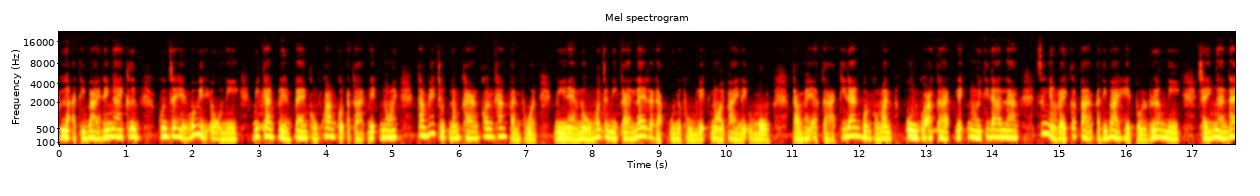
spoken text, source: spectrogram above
เพื่ออธิบายได้ง่ายขึ้น คุณจะเห็นว่าวิดีโอนี้มีการเปลี่ยนแปลงของความกดอากาศเล็กน้อยทำให้จุดน้ำค้างค่อนข้างผันผวน มีแนวโน้มว่าจะมีการไล่ระดับอุณหภูมิเล็กน้อยภายในอุโมงค์ทำให้อากาศที่ด้านบนของมันอุ่นกว่าอากาศเล็กน้อยที่ด้านล่าง ซึ่งอย่างไรก็ตามอธิบายเหตุผลเรื่องนี้ ใช้งานได้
